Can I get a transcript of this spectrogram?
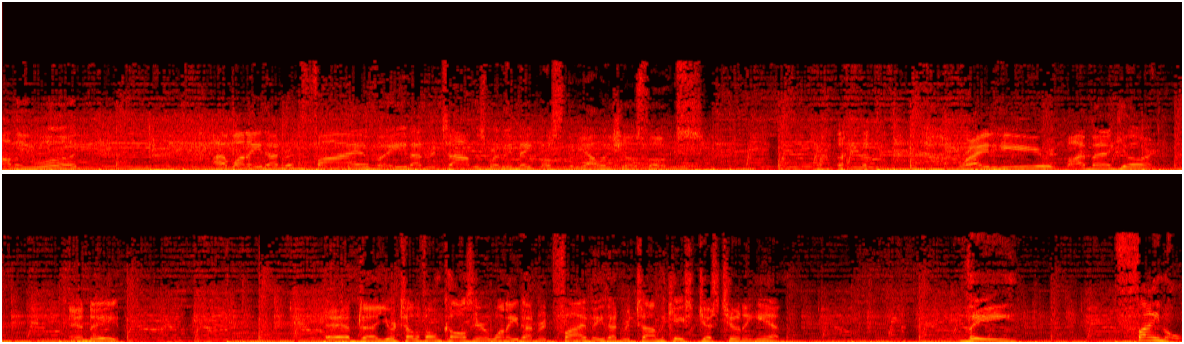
Hollywood. At 1-800-5800-TOM. This is where they make most of the reality shows, folks. right here in my backyard. Indeed. And uh, your telephone calls here at 1-800-5800-TOM. In case you're just tuning in. The final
